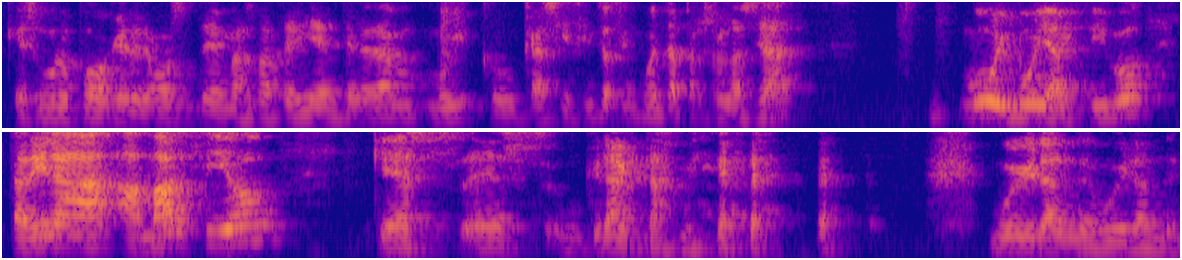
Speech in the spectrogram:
que es un grupo que tenemos de más batería en Telegram, muy, con casi 150 personas ya, muy, muy activo. También a, Marcio, que es, es un crack también. Muy grande, muy grande.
